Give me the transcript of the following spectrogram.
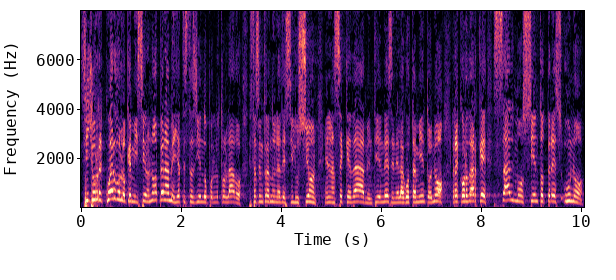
Si yo recuerdo lo que me hicieron, no, espérame, ya te estás yendo por el otro lado, estás entrando en la desilusión, en la sequedad, ¿me entiendes? En el agotamiento. No, recordar que Salmo 103.1,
